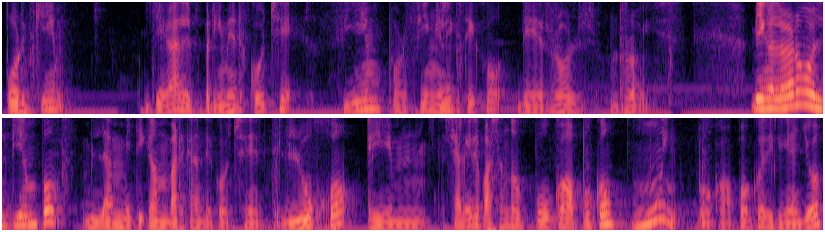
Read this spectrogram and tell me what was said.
porque llega el primer coche 100% eléctrico de Rolls Royce. Bien, a lo largo del tiempo, las míticas marcas de coches de lujo em, se han ido pasando poco a poco, muy poco a poco diría yo,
